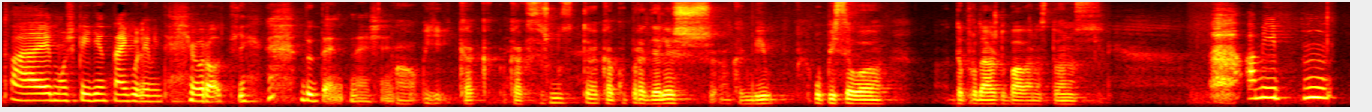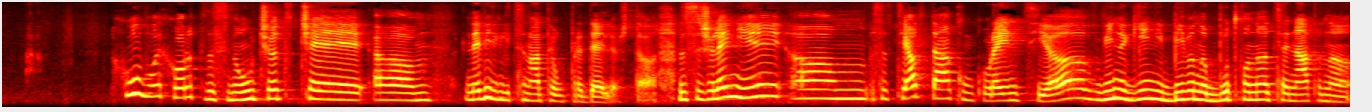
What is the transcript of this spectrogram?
Това е, може би, един от най-големите ми уроци до ден днешен. А, и как, как всъщност, как определяш, как би описала да продаваш добавена стойност? Ами, хубаво е хората да се научат, че а, не винаги цената е определяща. За съжаление, а, с цялата тази конкуренция винаги ни бива набутвана цената на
